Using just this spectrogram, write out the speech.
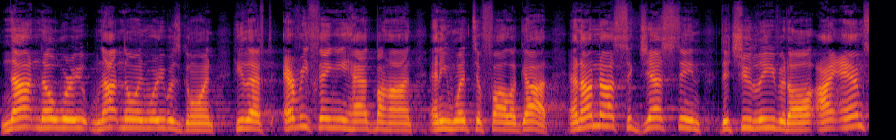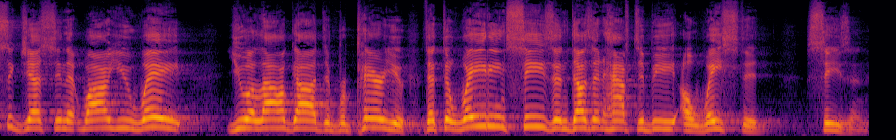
not, know where he, not knowing where he was going. He left everything he had behind and he went to follow God. And I'm not suggesting that you leave it all. I am suggesting that while you wait, you allow God to prepare you, that the waiting season doesn't have to be a wasted season.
